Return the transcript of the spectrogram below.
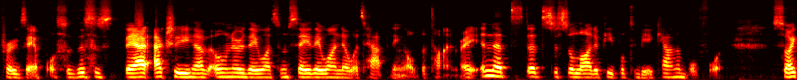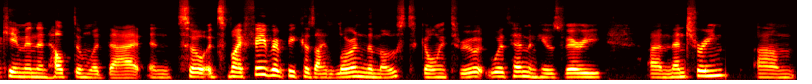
for example. So this is they actually have owner they want some say they want to know what's happening all the time right? And that's that's just a lot of people to be accountable for. So i came in and helped him with that. And so it's my favorite because i learned the most going through it with him and he was very uh, mentoring um,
